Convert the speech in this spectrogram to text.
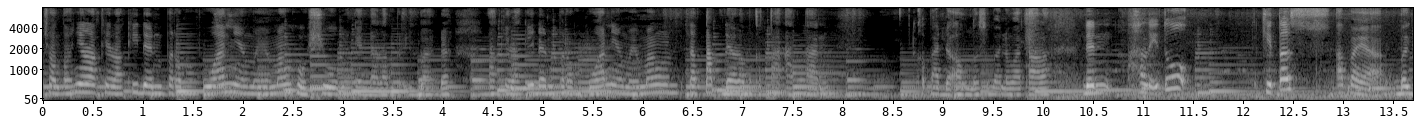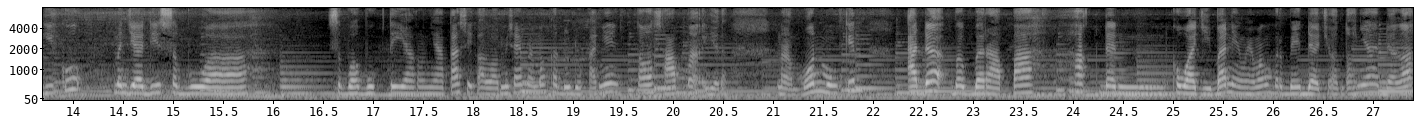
contohnya laki-laki dan perempuan yang memang khusyuk mungkin dalam beribadah laki-laki dan perempuan yang memang tetap dalam ketaatan kepada Allah Subhanahu wa taala. Dan hal itu kita apa ya bagiku menjadi sebuah sebuah bukti yang nyata sih kalau misalnya memang kedudukannya itu sama gitu. Namun mungkin ada beberapa hak dan kewajiban yang memang berbeda. Contohnya adalah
